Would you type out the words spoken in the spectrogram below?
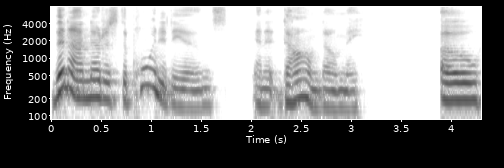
Then I noticed the pointed ends, and it dawned on me. OMG!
